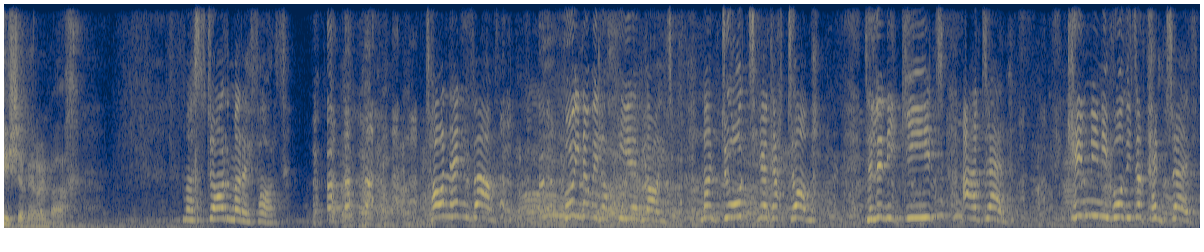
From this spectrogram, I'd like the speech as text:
Ti eisiau mewn fach? Mae storm ar ei ffordd. Ton enfawr! Fwy na wyloch chi erioed. Mae'n dod tuag atom. Dylen ni gyd adael. Cyn i ni fod i dar darpentref.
